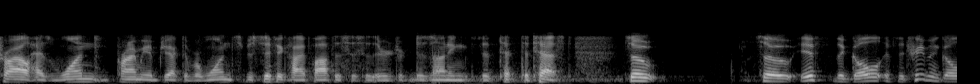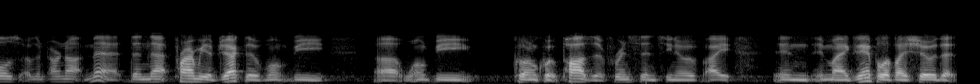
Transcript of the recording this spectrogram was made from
trial has one primary objective or one specific hypothesis that they're designing to, t- to test. So so if the goal, if the treatment goals are not met, then that primary objective won't be uh, won't be quote unquote positive. For instance, you know, if I in in my example, if I show that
